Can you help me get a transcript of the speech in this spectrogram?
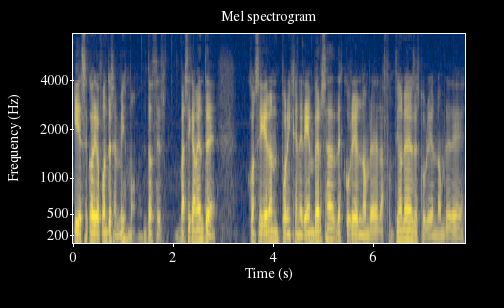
Y ese código fuente es el mismo. Entonces, básicamente consiguieron por ingeniería inversa descubrir el nombre de las funciones, descubrir el nombre de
